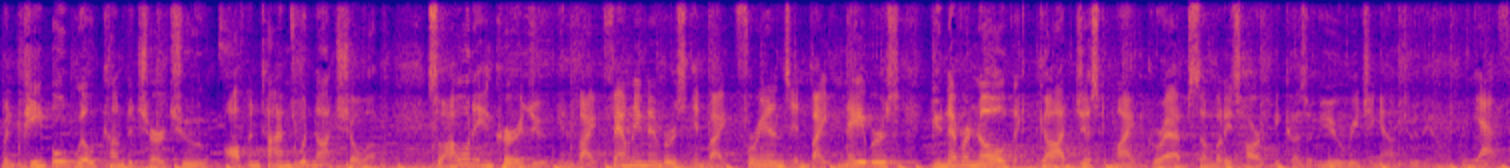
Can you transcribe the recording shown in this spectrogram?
when people will come to church who oftentimes would not show up. So I want to encourage you invite family members, invite friends, invite neighbors. You never know that God just might grab somebody's heart because of you reaching out to them. Yes.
